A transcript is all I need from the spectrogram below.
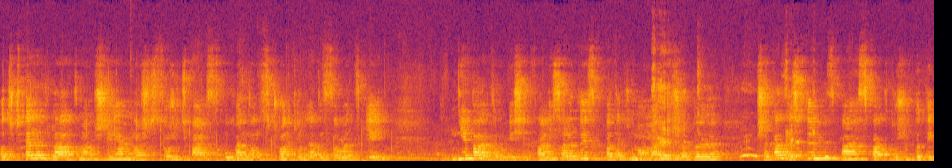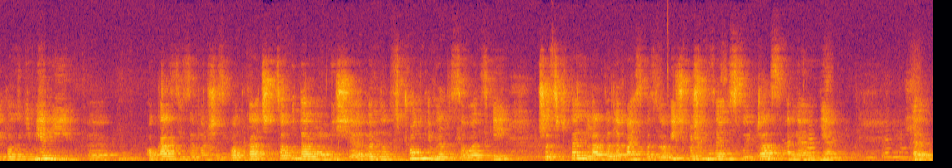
Od 4 lat mam przyjemność służyć Państwu, będąc członkiem Rady Sołeckiej. Nie bardzo lubię się chwalić, ale to jest chyba taki moment, żeby przekazać tym z Państwa, którzy do tej pory nie mieli e, okazji ze mną się spotkać, co udało mi się, będąc członkiem Rady Sołeckiej, przez 4 lata dla Państwa zrobić, poświęcając swój czas, energię. E,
